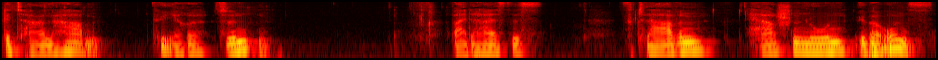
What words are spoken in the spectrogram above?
getan haben, für ihre Sünden. Weiter heißt es, Sklaven herrschen nun über uns.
